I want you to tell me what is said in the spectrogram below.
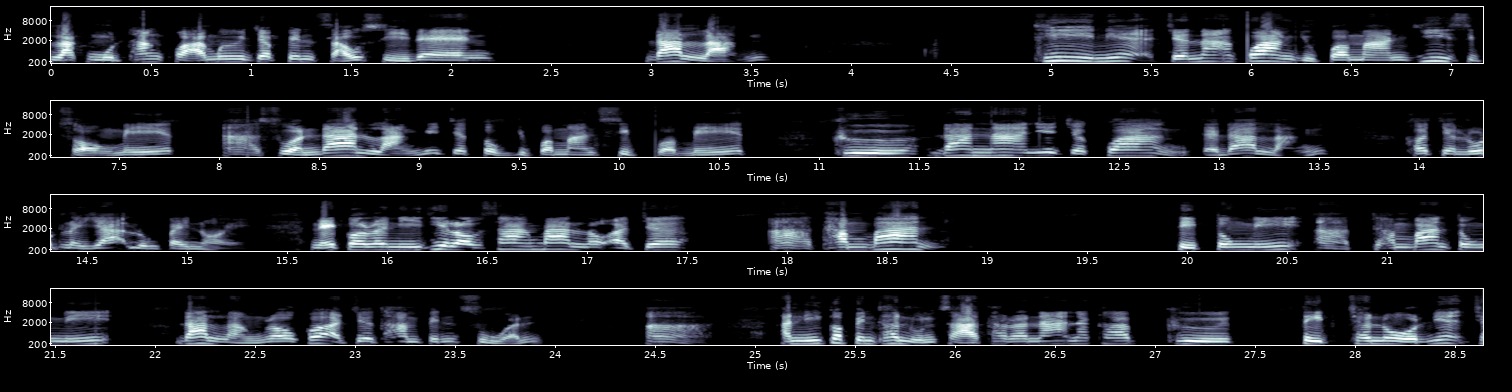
หลักหมุดทางขวามือจะเป็นเสาสีแดงด้านหลัง ที่เนี่ยจะหน้ากว้างอยู่ประมาณ 22 เมตรอ่าส่วนด้านหลังเนี่ยจะตกอยู่ประมาณ 10 กว่าเมตร คือด้านหน้านี่จะกว้าง แต่ด้านหลังเขาจะลดระยะลงไปหน่อย ในกรณีที่เราสร้างบ้านเราอาจจะอ่าทำบ้าน ติดตรงนี้อ่าทำบ้านตรงนี้ ด้านหลังเราก็อาจจะทำเป็นสวนอ่าอันนี้ก็เป็นถนนสาธารณะนะครับ คือ ติดโฉนดเนี่ยโฉ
